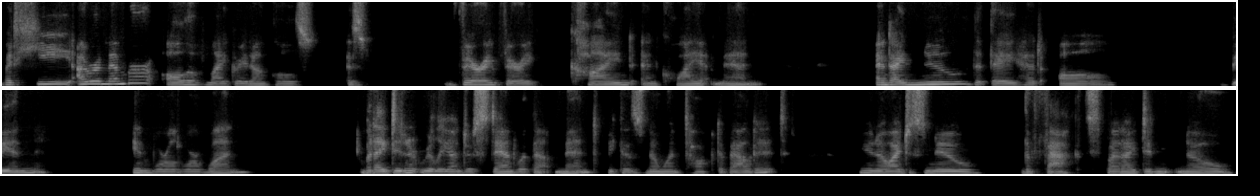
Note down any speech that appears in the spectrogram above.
But he, I remember all of my great uncles as very, very kind and quiet men. And I knew that they had all been in World War One, but I didn't really understand what that meant because no one talked about it. You know, I just knew the facts, but I didn't know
